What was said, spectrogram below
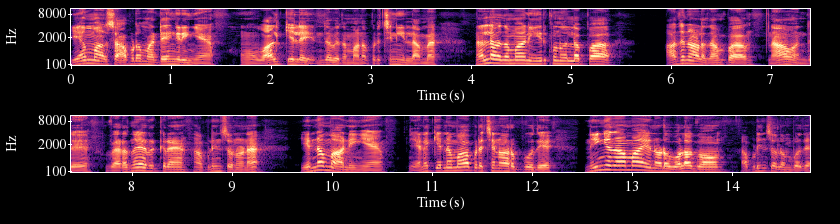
ஏம்மா சாப்பிட மாட்டேங்கிறீங்க? உன் வாழ்க்கையில் எந்த விதமான பிரச்சனையும் இல்லாமல் நல்ல விதமாக நீ இருக்கணும் இல்லைப்பா அதனால தான்ப்பா நான் வந்து விரதம் இருக்கிறேன் அப்படின்னு சொன்னோன்னே என்னம்மா நீங்கள் எனக்கு என்னம்மா பிரச்சனை வரப்போகுது? நீங்கள் தாம்மா என்னோடய உலகம் அப்படின்னு சொல்லும்போது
